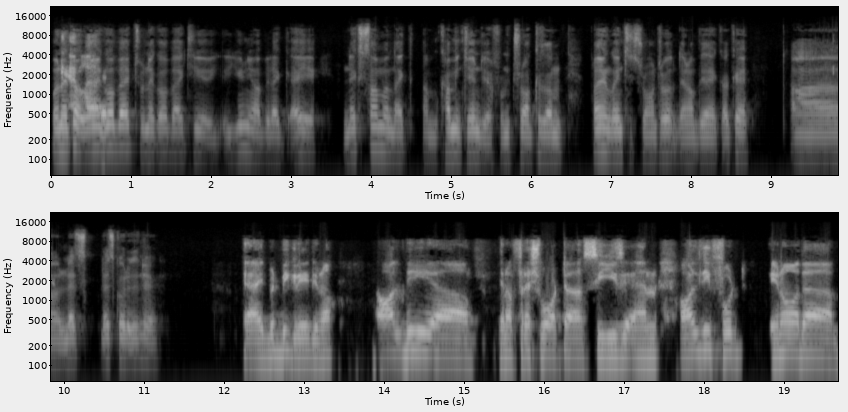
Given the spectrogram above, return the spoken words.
When I come, when I go back to when I go back to uni, I'll be like, hey, next summer, like I'm coming to India from Toronto because I'm planning on going to Toronto. Then I'll be like, okay, uh, let's let's go to India. Yeah, it would be great, you know. All the uh, you know freshwater seas and all the food, you know the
